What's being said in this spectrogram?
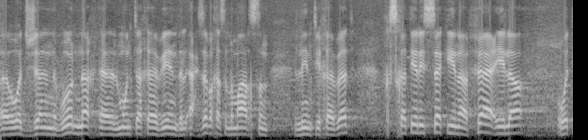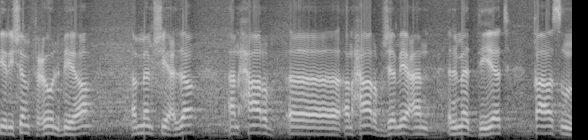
وتجنبوا المنتخبين ذي الأحزاب خاص المارسن الانتخابات. خص خاطر الساكنة فاعلة وتيري مفعول بها. أما مشي عدا أنحارب آه أنحارب جميعا الماديات. قاسم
